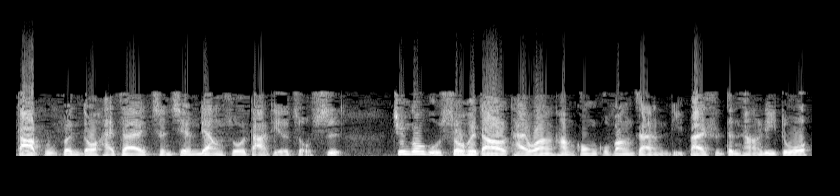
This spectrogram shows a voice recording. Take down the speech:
大部分都还在呈现量缩打底的走势。军工股受惠到台湾航空国防展礼拜四登场的利多。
